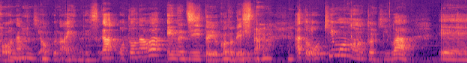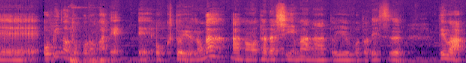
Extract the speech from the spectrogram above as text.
こうナプキンを置くのはいいんですが大人は NG ということでした。あとお着物の時は、えー帯のところまで、えー置くというのがあの正しいマナーということです。では、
